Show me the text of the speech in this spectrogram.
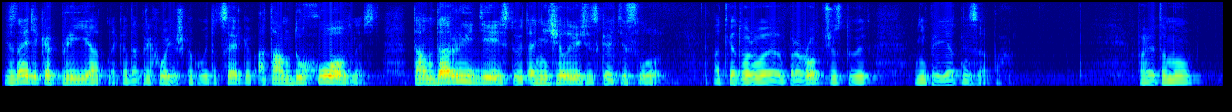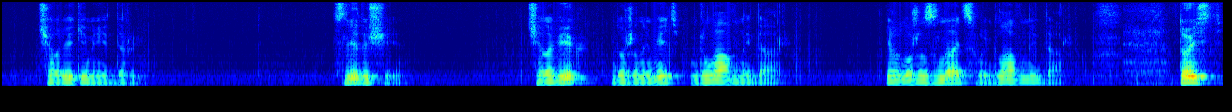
И знаете, как приятно, когда приходишь в какую-то церковь, а там духовность, там дары действуют, а не человеческое тесло, от которого пророк чувствует неприятный запах. Поэтому человек имеет дары. Следующее. Человек должен иметь главный дар. И он должен знать свой главный дар. То есть,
